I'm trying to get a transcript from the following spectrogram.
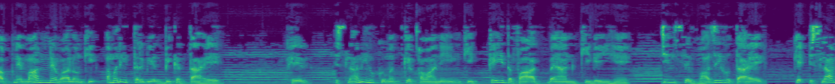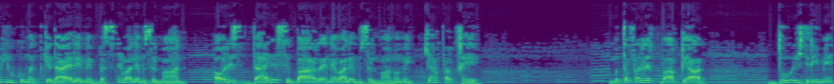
اپنے ماننے والوں کی عملی تربیت بھی کرتا ہے۔ پھر اسلامی حکومت کے قوانین کی کئی دفعات بیان کی گئی ہیں، جن سے واضح ہوتا ہے کہ اسلامی حکومت کے دائرے میں بسنے والے مسلمان اور اس دائرے سے باہر رہنے والے مسلمانوں میں کیا فرق ہے؟ متفرق واقعات، دو ہجری میں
